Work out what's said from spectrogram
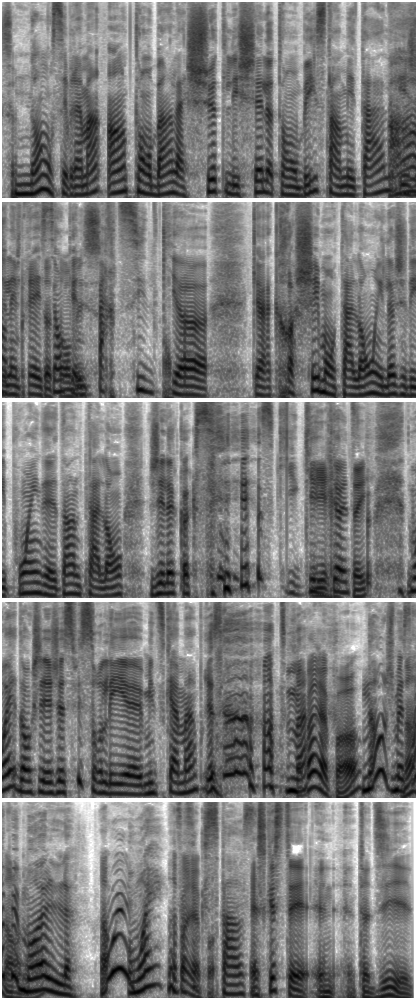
ça? Non, c'est vraiment en tombant, la chute, l'échelle a tombé, c'est en métal. et ah, j'ai l'impression qu'il y a une partie qui a accroché mon talon. Et là, j'ai des points dans le talon. J'ai le coccyx qui, qui est. Oui, donc je, je, suis sur les euh, médicaments présentement. Ça paraît pas. Non, je me sens un peu molle. Ah oui? Oui. Ça paraît pas. Est-ce que c'était, t'as dit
